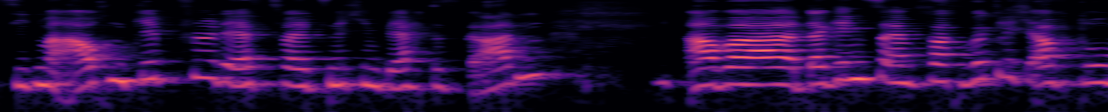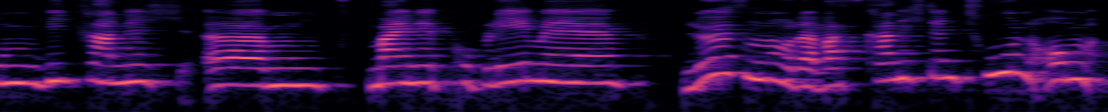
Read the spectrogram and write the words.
sieht man auch einen Gipfel, der ist zwar jetzt nicht im Berchtesgaden, aber da ging es einfach wirklich auch darum, wie kann ich ähm, meine Probleme lösen oder was kann ich denn tun, um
